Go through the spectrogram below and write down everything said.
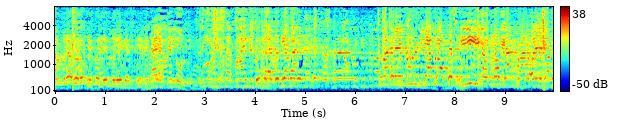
আমরা বড় বিপদে পড়ে গেছি তোমরা যদি আমাদের তোমাদের এই নূর নিয়ে আমরা কঠিন অন্ধকার পার হয়ে যাব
